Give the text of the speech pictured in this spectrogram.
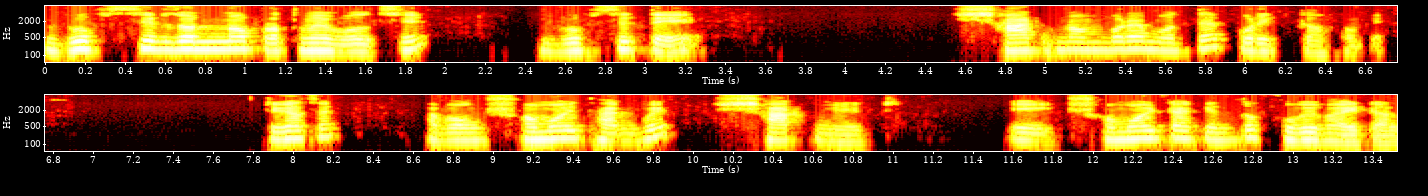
গ্রুপ সির জন্য প্রথমে বলছি, গ্রুপ সিতে ষাট নম্বরের মধ্যে পরীক্ষা হবে, ঠিক আছে? এবং সময় থাকবে ষাট মিনিট। এই সময়টা কিন্তু খুবই ভাইটাল।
